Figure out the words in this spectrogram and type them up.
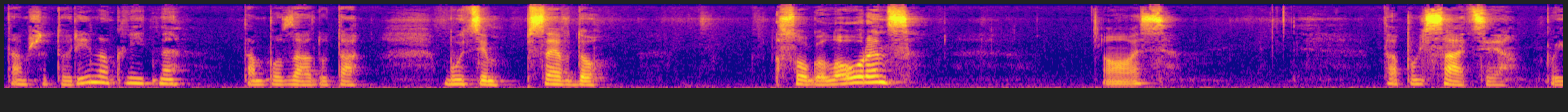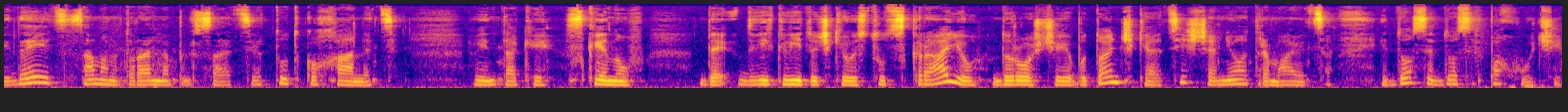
Там ще торіно квітне, там позаду та буцім псевдо Сого Лоуренс. Ось. Та пульсація. По ідеї, це сама натуральна пульсація. Тут коханець. Він так і скинув де дві квіточки ось тут з краю, дорожчої бутончики, а ці ще в нього тримаються. І досить-досить пахучі.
